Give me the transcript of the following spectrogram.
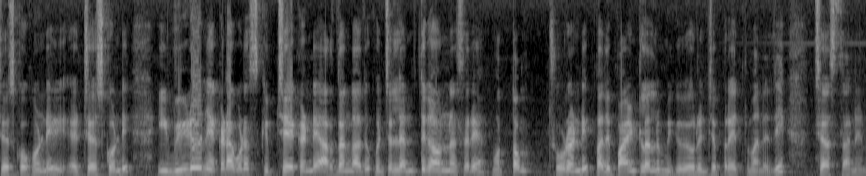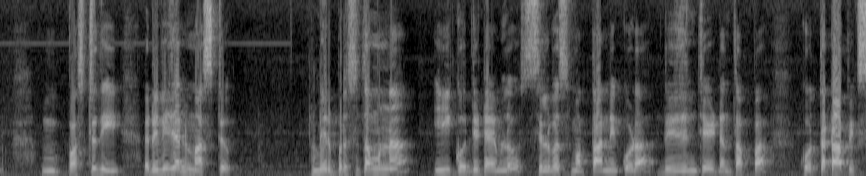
చేసుకోకండి చేసుకోండి. ఈ వీడియోని ఎక్కడా కూడా స్కిప్ చేయకండి అర్థం కాదు. కొంచెం లెంత్గా ఉన్నా సరే మొత్తం చూడండి. పది పాయింట్లలో మీకు వివరించే ప్రయత్నం అనేది చేస్తాను నేను. ఫస్ట్ది రివిజన్ మస్ట్ మీరు ప్రస్తుతం ఉన్న ఈ కొద్ది టైంలో సిలబస్ మొత్తాన్ని కూడా రివిజన్ చేయడం తప్ప కొత్త టాపిక్స్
